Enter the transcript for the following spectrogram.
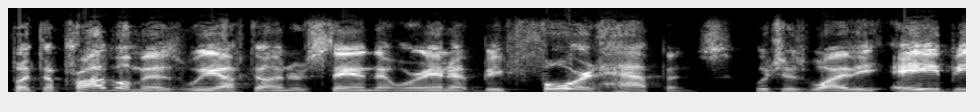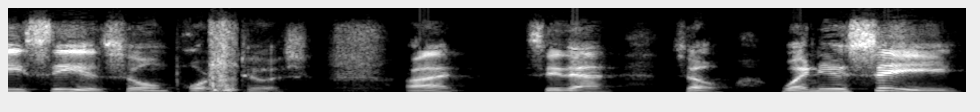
But the problem is we have to understand that we're in it before it happens, which is why the ABC is so important to us. All right? See that? So when you see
